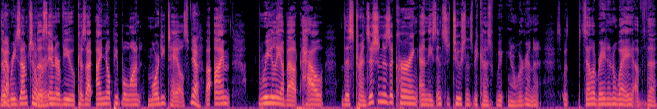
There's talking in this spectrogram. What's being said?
the Yeah, resumption no of this worries. interview, because I, I know people want more details. Yeah. But I'm really about how this transition is occurring and these institutions, because we, you know, we're going to celebrate in a way of the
